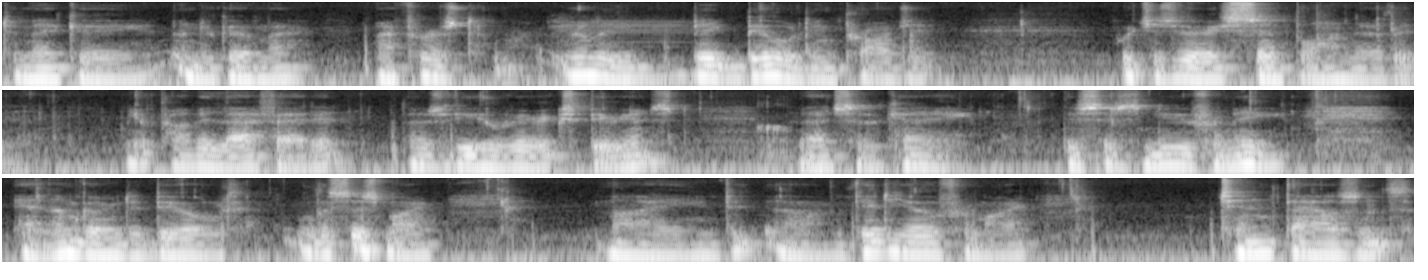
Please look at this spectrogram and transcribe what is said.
to make a, undergo my, my first really big building project, which is very simple. I know that you'll probably laugh at it. Those of you who are very experienced, that's okay. This is new for me. And I'm going to build, well, this is my, my um, video for my 10,000th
